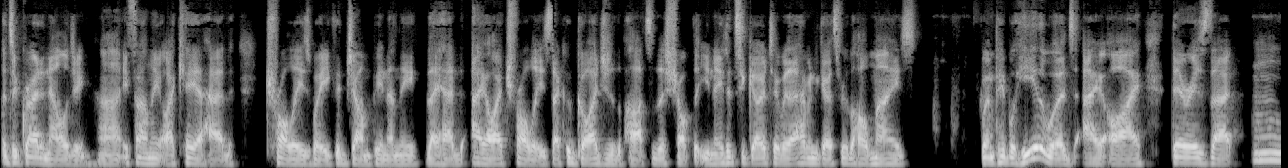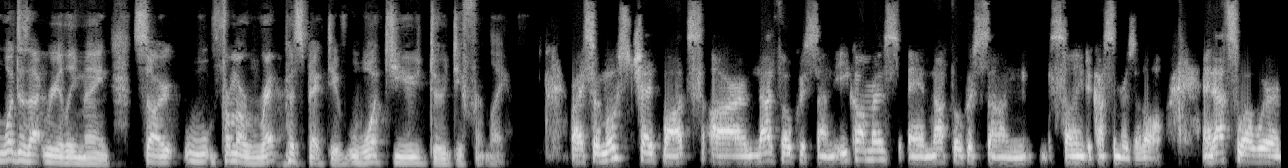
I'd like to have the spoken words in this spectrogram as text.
It's a great analogy. Uh, if only IKEA had trolleys where you could jump in and the, they had AI trolleys that could guide you to the parts of the shop that you needed to go to without having to go through the whole maze when people hear the words AI, there is that, mm, what does that really mean? So w- from a rep perspective, what do you do differently? Right. So most chatbots are not focused on e-commerce and not focused on selling to customers at all. And that's what we're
